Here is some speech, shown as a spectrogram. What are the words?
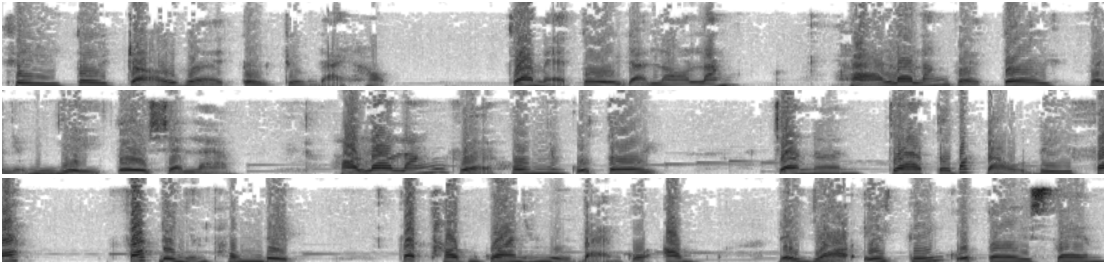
khi tôi trở về từ trường đại học, cha mẹ tôi đã lo lắng. Họ lo lắng về tôi, về những gì tôi sẽ làm. Họ lo lắng về hôn nhân của tôi. Cho nên cha tôi bắt đầu đi phát, phát đi những thông điệp và thông qua những người bạn của ông để dò ý kiến của tôi xem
